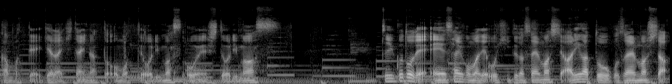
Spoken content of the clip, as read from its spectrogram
頑張っていただきたいなと思っております。応援しております。ということで、えー、最後までお聴きくださいましてありがとうございました。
